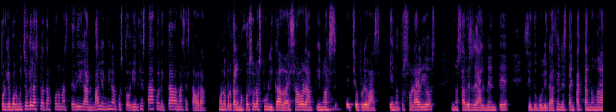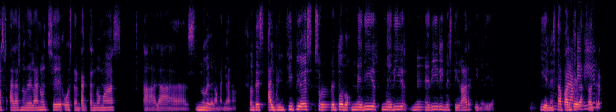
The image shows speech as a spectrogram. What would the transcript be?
porque por mucho que las plataformas te digan, vale, mira, pues tu audiencia está conectada más a esta hora. Bueno, porque a lo mejor solo has publicado a esa hora y no has hecho pruebas en otros horarios y no sabes realmente si tu publicación está impactando más a las 9 de la noche o está impactando más a las 9 de la mañana. Entonces, al principio es sobre todo medir, medir, medir, investigar y medir. Y en mm, esta parte medir,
